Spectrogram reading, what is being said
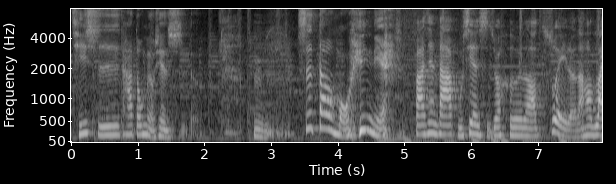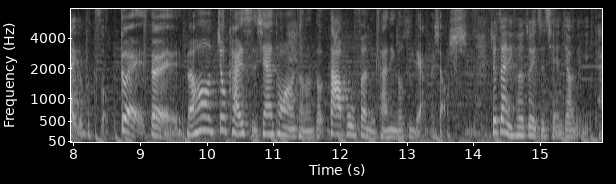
其实它都没有限时的，嗯，是到某一年，发现大家不现实就喝到醉了，然后赖着不走。对对，然后就开始，现在通常可能都大部分的餐厅都是两个小时，就在你喝醉之前叫你离开，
